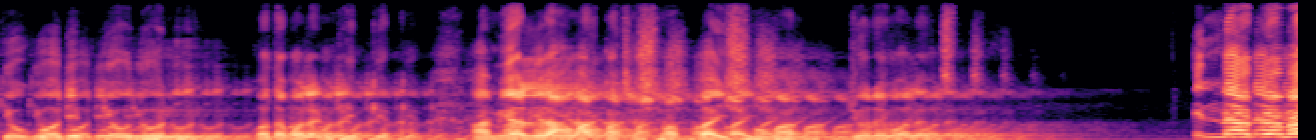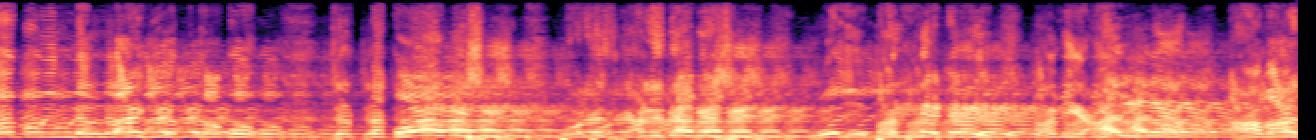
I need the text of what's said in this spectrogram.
কেউ গরিব, কেউ ধনী, কথা বলেন ঠিক আমি আল্লাহ, আমার কাছে সবাই সমান, জোরে বলেন আমি আল্লাহ আমার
